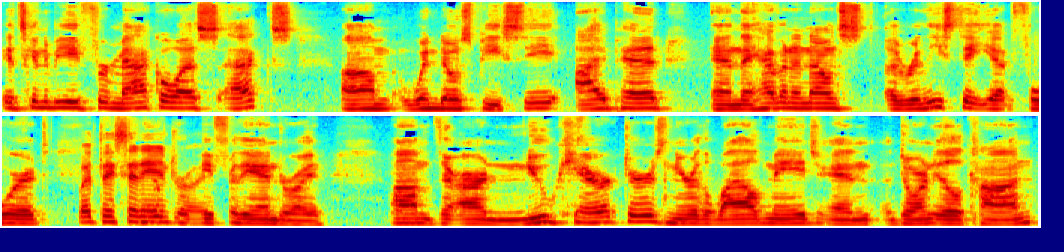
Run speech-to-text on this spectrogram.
It's going to be for Mac OS X, um, Windows PC, iPad, and they haven't announced a release date yet for it. but they said Android. for the Android. Um, there are new characters Neera the Wild Mage and Dorn Il Khan.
